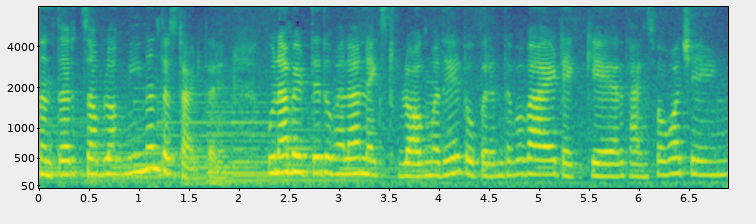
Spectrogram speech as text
नंतरचा ब्लॉग मी नंतर स्टार्ट करेन. पुन्हा भेटते तुम्हाला नेक्स्ट ब्लॉगमध्ये तोपर्यंत bye take care thanks for watching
